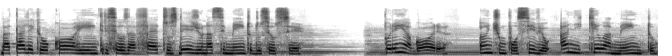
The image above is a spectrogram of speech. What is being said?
batalha que ocorre entre seus afetos desde o nascimento do seu ser Porém, agora, ante um possível aniquilamento,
